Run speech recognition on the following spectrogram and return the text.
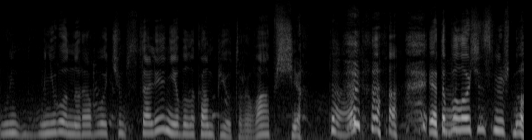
у, у него на рабочем столе не было компьютера вообще. Так, Это Так. было очень смешно.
